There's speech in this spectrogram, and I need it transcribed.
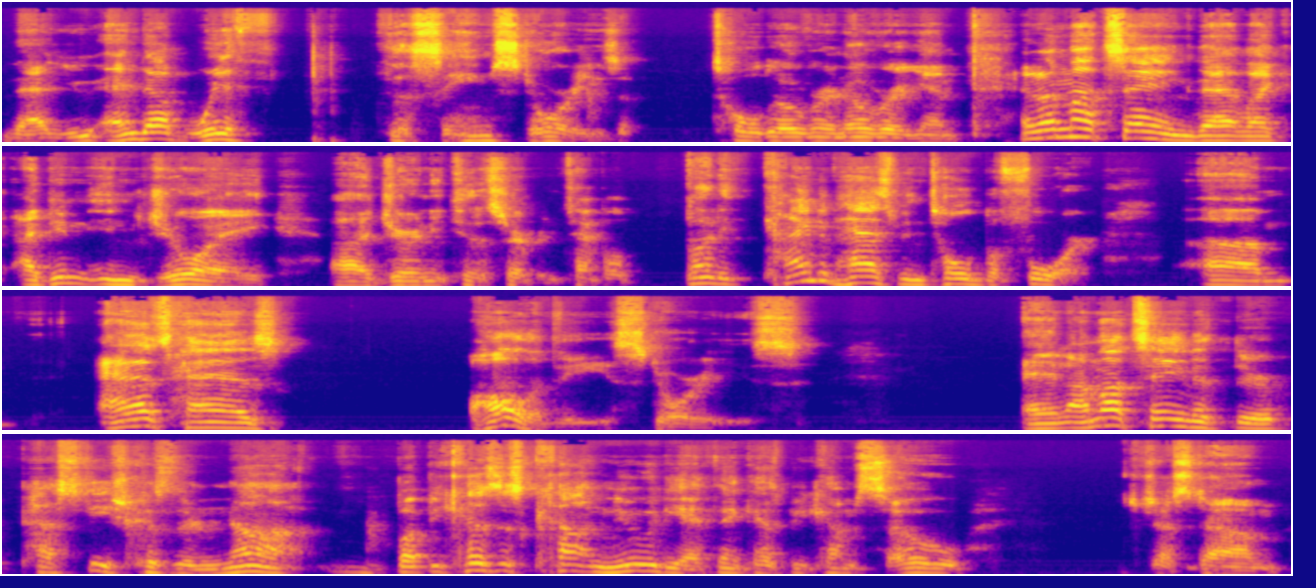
that you end up with the same stories told over and over again. And i'm not saying that like i didn't enjoy uh, journey to the serpent temple but it kind of has been told before. Um, as has all of these stories. And I'm not saying that they're pastiche because they're not, but because this continuity, I think, has become so just um,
